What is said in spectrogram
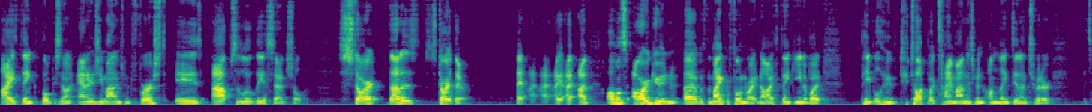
I think focusing on energy management first is absolutely essential. Start that is start there. I, I, I, I'm almost arguing uh, with the microphone right now, thinking about people who, who talk about time management on LinkedIn and Twitter. It's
